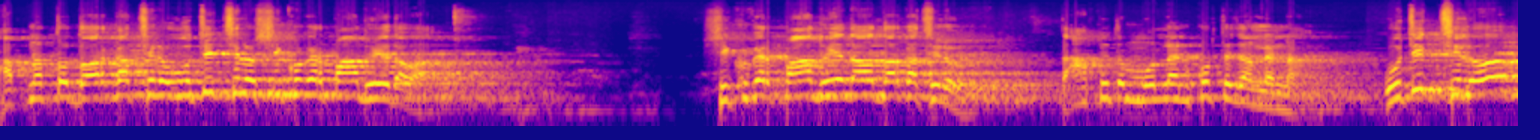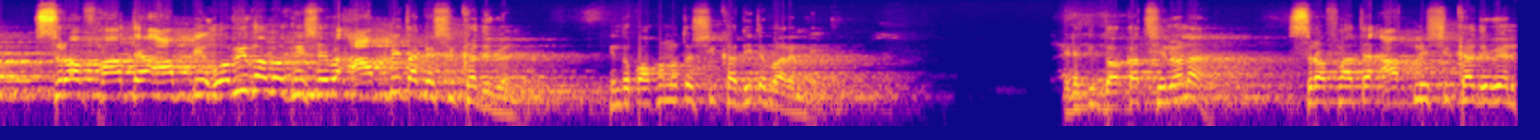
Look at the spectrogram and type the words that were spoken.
আপনার তো দরকার ছিল, উচিত ছিল শিক্ষকের পা ধুয়ে দেওয়া। শিক্ষকের পা ধুয়ে দেওয়ার দরকার ছিল। তা আপনি তো মূল্যায়ন করতে জানলেন না। উচিত ছিল সুরা ফাতে আপনি অভিভাবক হিসেবে আপনি তাকে শিক্ষা দিবেন। কিন্তু কখনো তো শিক্ষা দিতে পারেননি। এটা কি দরকার ছিল না? সুরা ফাতে আপনি শিক্ষা দিবেন,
